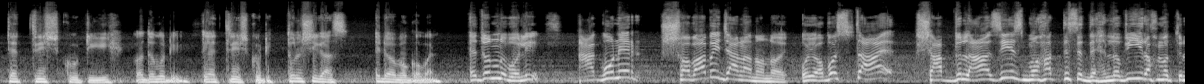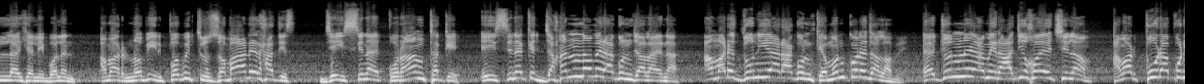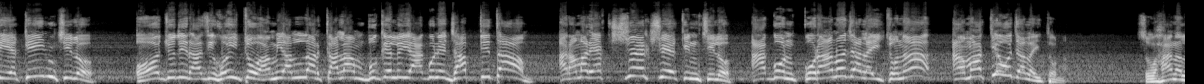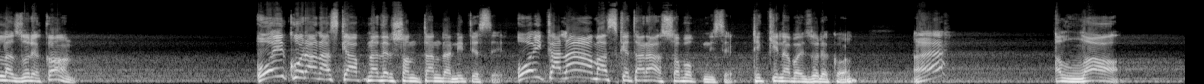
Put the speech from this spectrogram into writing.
তেত্রিশ কোটি, কত কোটি? তেত্রিশ কোটি। তুলসী গাছ, এটাও ভগবান। এজন্য বলি, আগুনের স্বভাবে জানানো নয়। ওই অবস্থায় শাহ আব্দুল আজিজ মহাদ্দেসে দেহলবী রহমতুল্লাহ আলী বলেন, আমার নবীর পবিত্র জবানের হাদিস, যেই সিনায় কোরআন থাকে, এই সিনাকে জাহান্নামের আগুন জ্বালায় না। আমারে দুনিয়ার আগুন কেমন করে জ্বালাবে? এজন্যই আমি রাজি হয়েছিলাম। আমার পুরাপুরি একই ছিল। ও যদি রাজি হইতো, আমি আল্লাহর কালাম বুকে লইয়া আগুনে ঝাঁপ দিতাম। আর আমার একশো একশো একিন ছিল। আগুন কোরআনও জ্বালাইতো না, আমাকেও জ্বালাইতো না। সুহান আল্লাহ জোরে কন। ওই কোরআন আজকে আপনাদের সন্তানরা নিতেছে। ওই কালাম আজকে তারা সবক নিছে। ঠিক কিনা ভাই, জোরে কন। হ্যাঁ? আল্লাহ,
